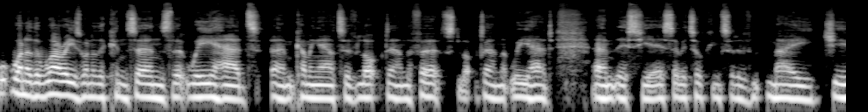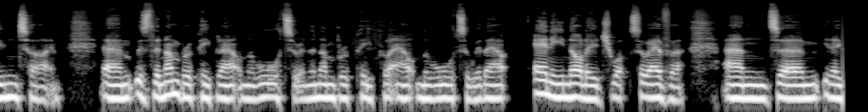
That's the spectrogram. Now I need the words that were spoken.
one of the worries, one of the concerns that we had um, coming out of lockdown, the first lockdown that we had um, this year, so we're talking sort of May, June time, um, was the number of people out on the water and the number of people out on the water without any knowledge whatsoever. And, um, you know,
